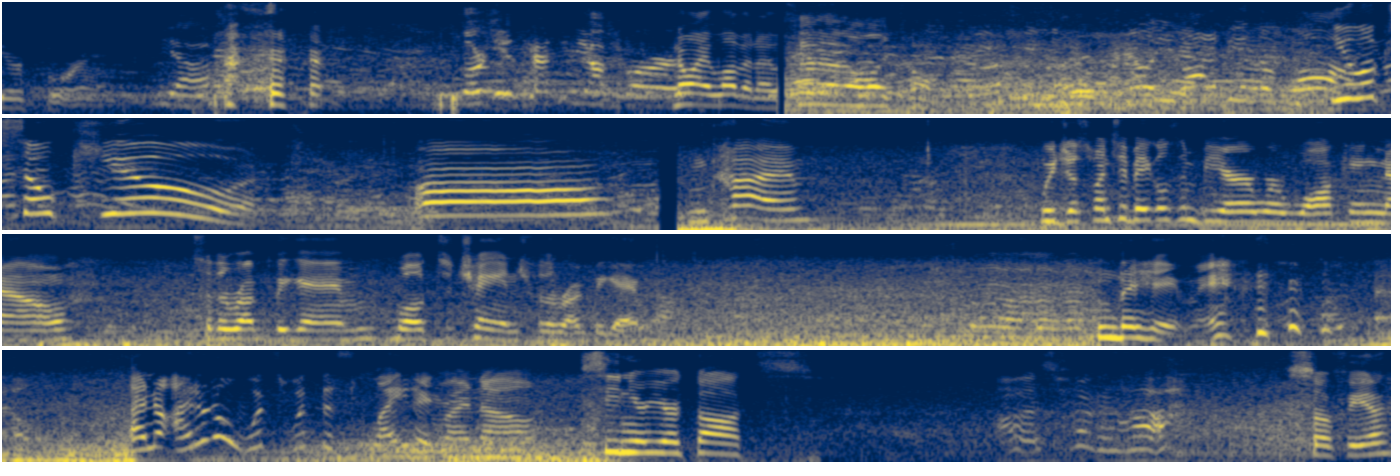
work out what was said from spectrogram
Here for it. Yeah. Laura keeps catching me off guard. No, I love it. I You look so cute. Oh. Okay. We just went to Bagels and Beer. We're walking now to the rugby game. Well, to change for the rugby game. Hmm. They hate me. I know. I don't know what's with this lighting right now. Senior, your thoughts? Oh, it's fucking hot. Sophia?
